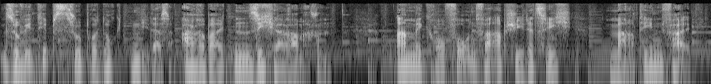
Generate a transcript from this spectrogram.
sowie Tipps zu Produkten, die das Arbeiten sicherer machen. Am Mikrofon verabschiedet sich Martin Falk.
